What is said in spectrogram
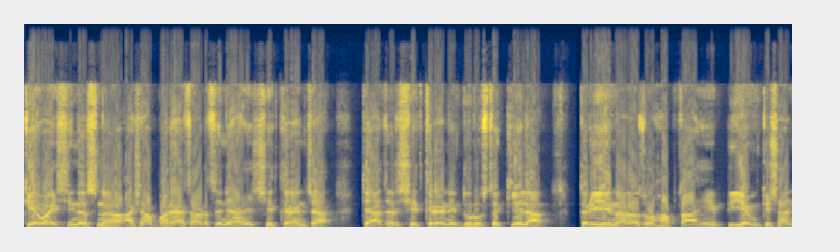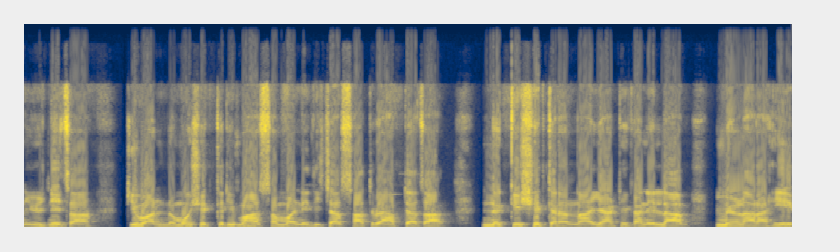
केवायसी नसणं अशा बऱ्याच अडचणी आहेत शेतकऱ्यांच्या. त्या जर शेतकऱ्यांनी दुरुस्त केला तर येणारा जो हप्ता आहे पीएम किसान योजनेचा किंवा नमो शेतकरी महासन्मान निधीच्या सातव्या हप्त्याचा नक्कीच शेतकऱ्यांना या ठिकाणी लाभ मिळणार आहे.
